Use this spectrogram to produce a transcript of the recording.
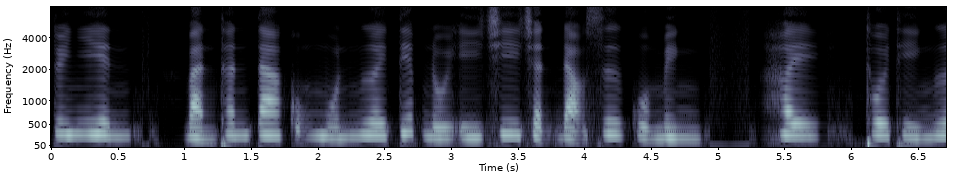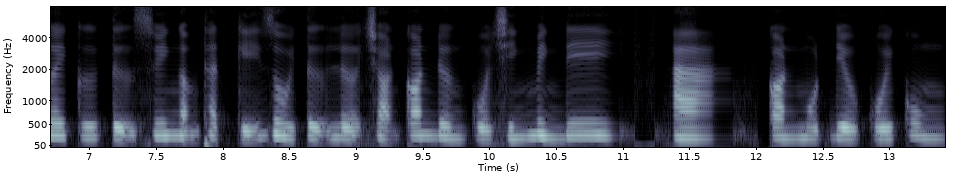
Tuy nhiên, bản thân ta cũng muốn ngươi tiếp nối ý chi trận đạo sư của mình. Hay, thôi thì ngươi cứ tự suy ngẫm thật kỹ rồi tự lựa chọn con đường của chính mình đi. À, còn một điều cuối cùng,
